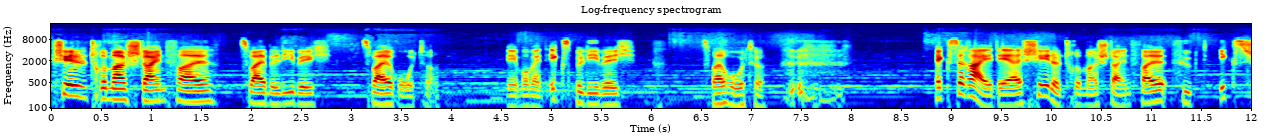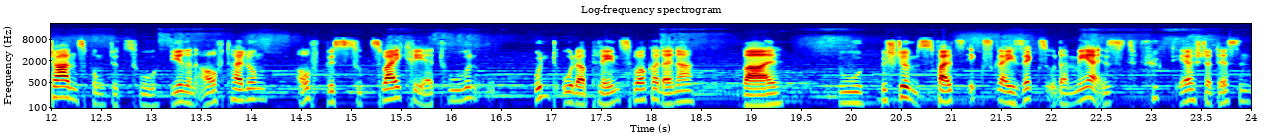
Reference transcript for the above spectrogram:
Schädeltrümmer, Steinfall, zwei beliebig, zwei rote. Ne, Moment, x beliebig, zwei rote. Hexerei, der Schädeltrümmer-Steinfall fügt x Schadenspunkte zu, deren Aufteilung auf bis zu zwei Kreaturen und oder Planeswalker deiner Wahl du bestimmst. Falls x gleich 6 oder mehr ist, fügt er stattdessen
